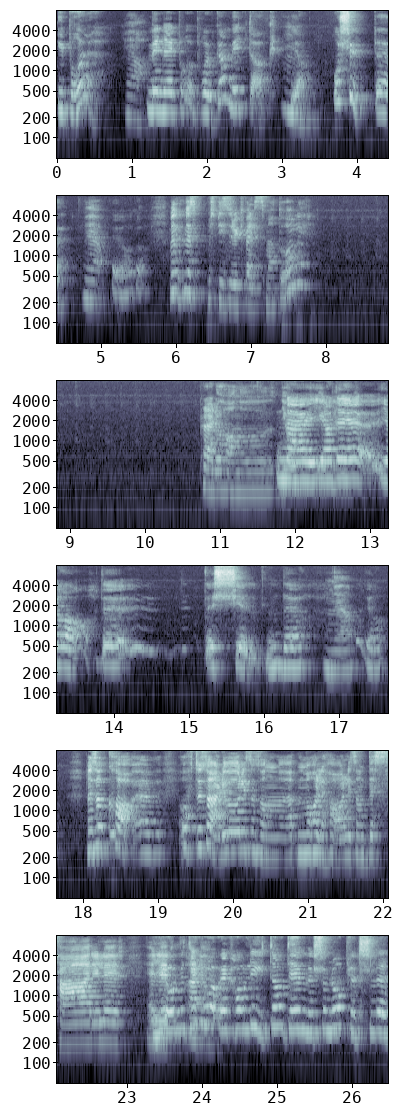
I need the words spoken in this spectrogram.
i brød. Ja. Men jeg bruker middag. Mm. Ja. Og suppe. ja. Men, men spiser du kveldsmat òg, eller? Pleier du å ha noe jobb? Nei, ja, det Ja, det, det er sjelden, det. ja. Ja. Men så eh, ofte så er det jo liksom sånn at man må ha litt sånn dessert, eller, eller ja, men det, jeg har lite av det, men så nå plutselig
